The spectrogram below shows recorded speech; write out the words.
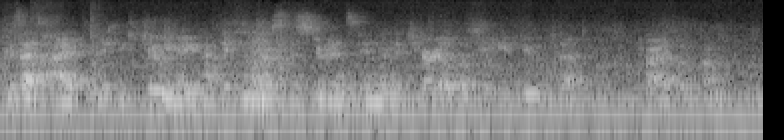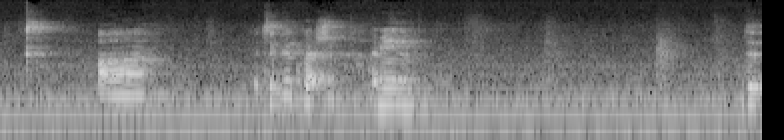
because that's, I, I teach too, you know, you have to interest the students in the material. What did you do to try to hook them? Uh, it's a good question. I mean, the,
